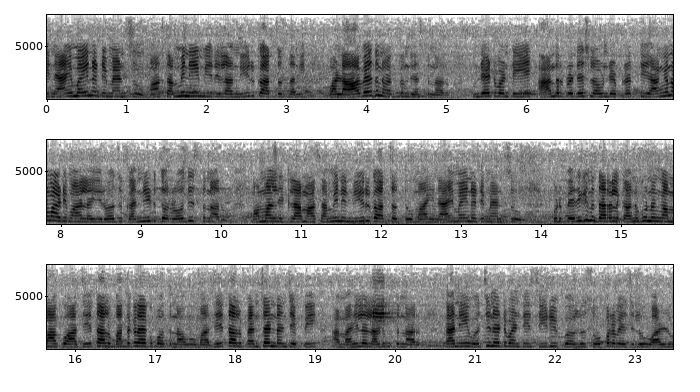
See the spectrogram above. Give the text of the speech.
ఈ న్యాయమైన డిమాండ్స్ మా సమ్మిని మీరు ఇలా నీరు కార్చొద్దని వాళ్ళ ఆవేదన వ్యక్తం చేస్తున్నారు. ఉండేటువంటి ఆంధ్రప్రదేశ్లో ఉండే ప్రతి అంగన్వాడీ మహిళ ఈరోజు కన్నీటితో రోధిస్తున్నారు. మమ్మల్ని ఇట్లా మా సమ్మిని నీరు కార్చొద్దు మా ఈ న్యాయమైన డిమాండ్స్ ఇప్పుడు పెరిగిన ధరలకు అనుగుణంగా మాకు ఆ జీతాలు బతకలేకపోతున్నాము మా జీతాలు పెంచండి అని చెప్పి ఆ మహిళలు అడుగుతున్నారు. కానీ వచ్చినటువంటి సీడీపీలు సూపర్వైజర్లు వాళ్ళు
